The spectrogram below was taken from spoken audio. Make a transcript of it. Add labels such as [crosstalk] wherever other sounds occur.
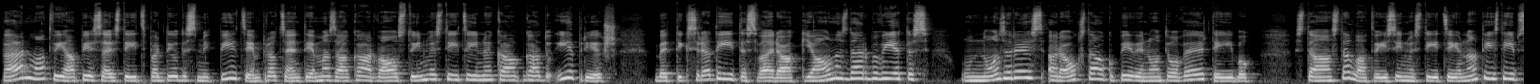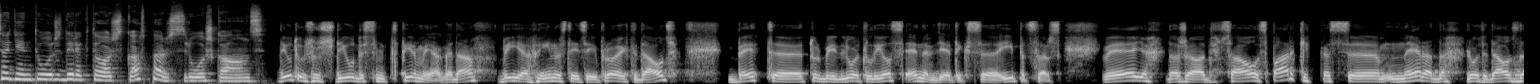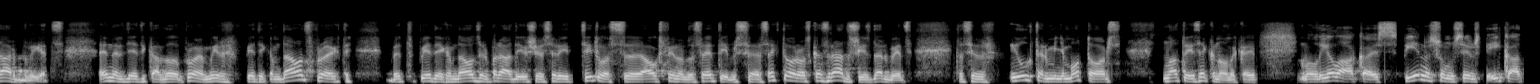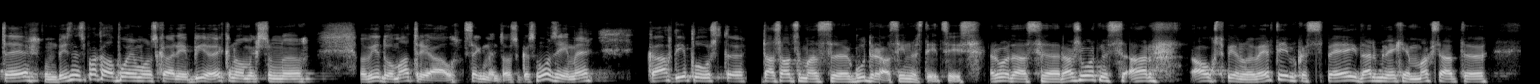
Pērn Latvijā piesaistīts par 25% mazāk ārvalstu investīciju nekā gadu iepriekš, bet tiks radītas vairāk jaunas darba vietas un nozarēs ar augstāku pievienoto vērtību, stāsta Latvijas Investīciju un attīstības aģentūras direktors Kaspars Roškāns. 2021. gadā bija investīciju projekti daudz, bet uh, tur bija ļoti liels enerģētikas uh, īpatsvars. Vēja, dažādi saules parki, kas uh, nerada ļoti daudz darba vietas. Enerģētikā vēl joprojām ir pietiekami daudz projekti, bet pietiekami daudz ir parādījušies arī citos augstpievienotās vērtības sektoros, kas rada šīs darbvietas. Tas ir ilgtermiņa motors Latvijas ekonomikai. Lielākais pienesums ir IKT un biznesa pakalpojumos, kā arī bioekonomikas un viedo materiālu segmentos, kas nozīmē, ka ieplūst eh, tā saucamās eh, gudrās investīcijas. Rodās eh, ražotnes ar augstu pievienoto vērtību, kas spēj darbiniekiem maksāt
